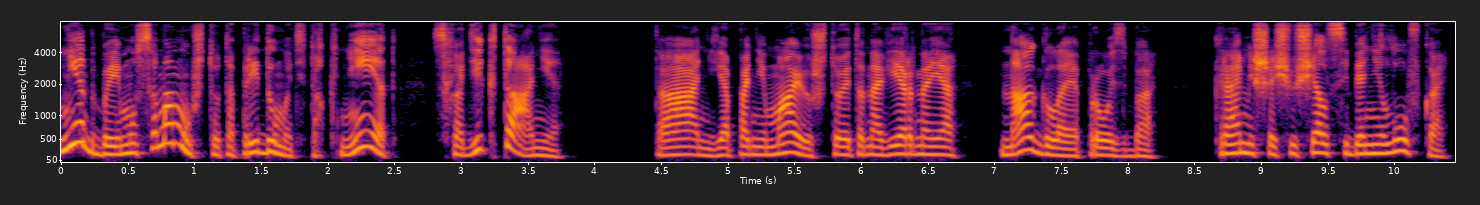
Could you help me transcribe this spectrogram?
Нет бы ему самому что-то придумать. Так нет, сходи к Тане. Тань, я понимаю, что это, наверное, наглая просьба. Крамиш ощущал себя неловко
